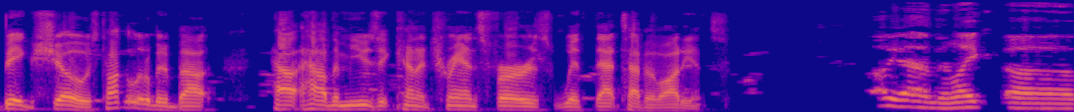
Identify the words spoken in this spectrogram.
big shows. Talk a little bit about how how the music kind of transfers with that type of audience. Oh yeah, man. Like, uh,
